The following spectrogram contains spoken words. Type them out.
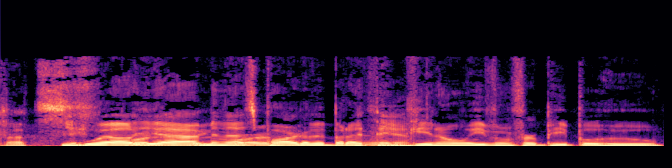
That's Well, yeah, I mean that's part of it, but I think Yeah. you know even for people who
